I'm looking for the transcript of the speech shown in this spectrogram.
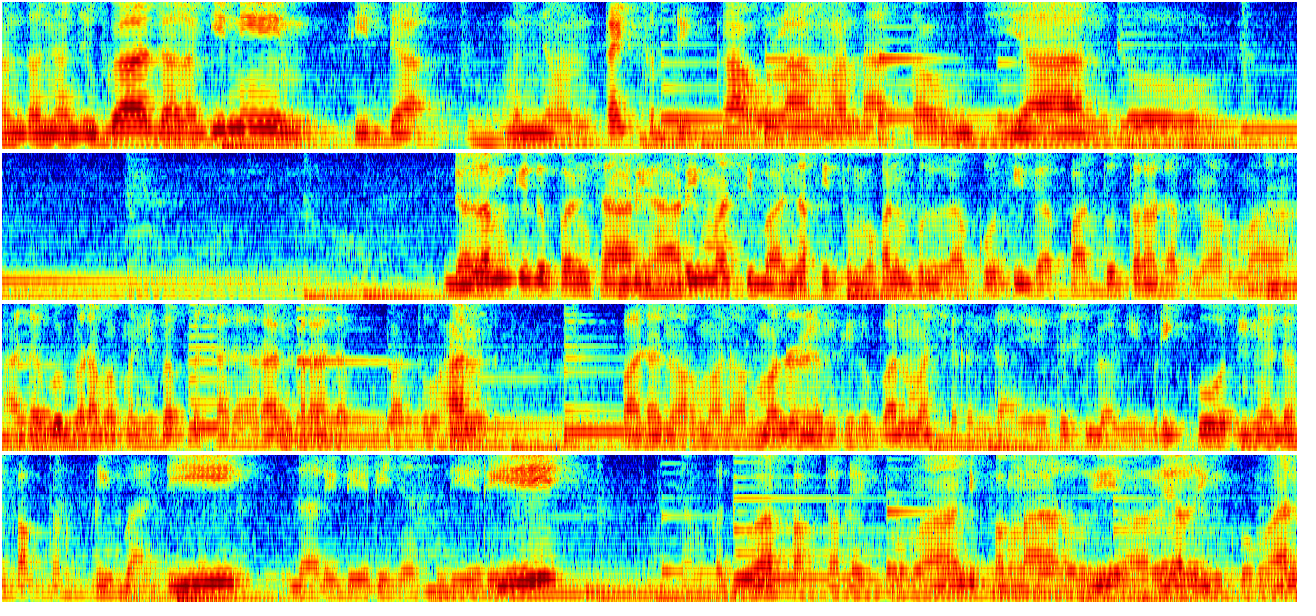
contohnya juga ada lagi nih tidak menyontek ketika ulangan atau ujian tuh dalam kehidupan sehari-hari masih banyak ditemukan perilaku tidak patuh terhadap norma. Ada beberapa penyebab kesadaran terhadap kepatuhan pada norma-norma dalam kehidupan masih rendah yaitu sebagai berikut. Ini ada faktor pribadi dari dirinya sendiri. Yang kedua faktor lingkungan dipengaruhi oleh lingkungan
